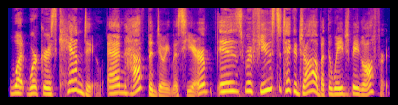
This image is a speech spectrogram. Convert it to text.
What workers can do and have been doing this year is refuse to take a job at the wage being offered.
